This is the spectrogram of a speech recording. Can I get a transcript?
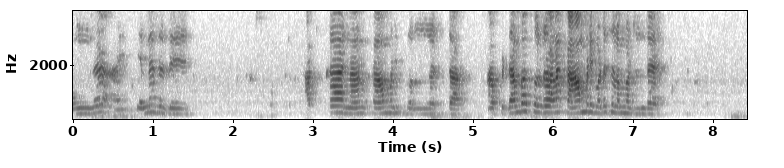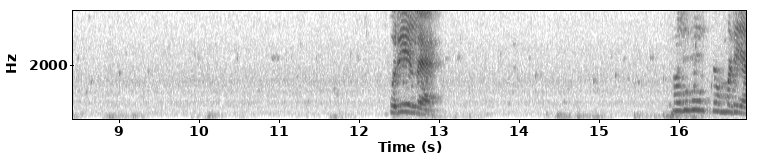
உங்க என்னது அக்கா நான் காமெடி சொல்லட்டா? அப்படிதான்பா சொல்கிறேன் ஆனா காமெடி மட்டும் சொல்ல மாட்டேன் புரியல. வடிவேல் காமெடியா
